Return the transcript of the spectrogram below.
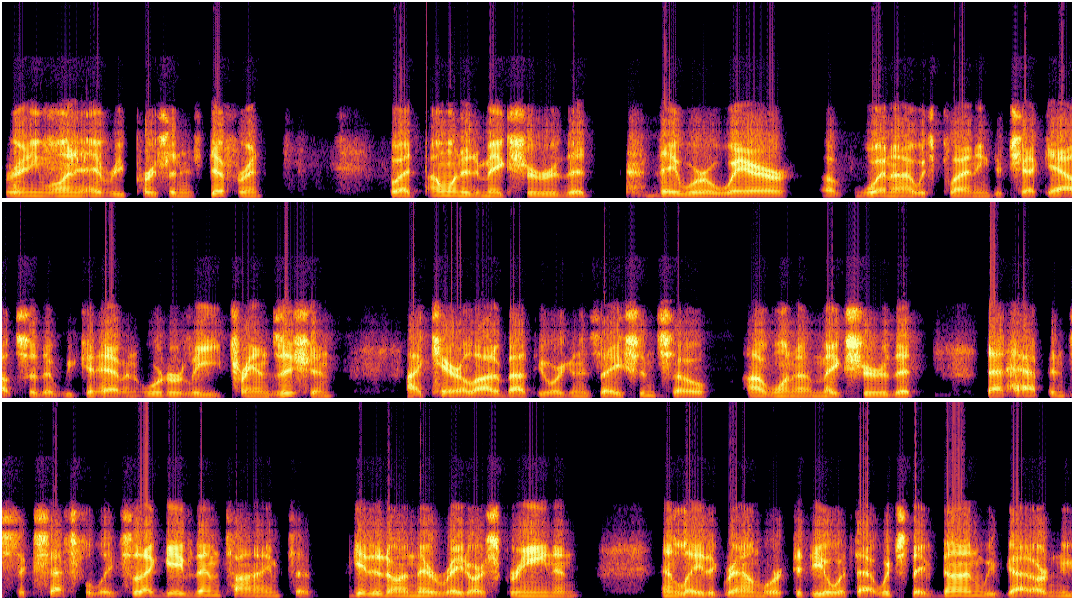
for anyone. Every person is different. But I wanted to make sure that they were aware of when I was planning to check out so that we could have an orderly transition. I care a lot about the organization, so I want to make sure that that happens successfully. So that gave them time to get it on their radar screen and and lay the groundwork to deal with that, which they've done. We've got our new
